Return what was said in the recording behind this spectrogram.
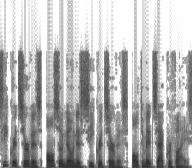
Secret Service, also known as Secret Service, Ultimate Sacrifice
